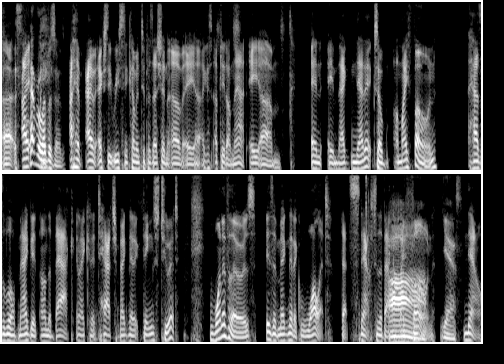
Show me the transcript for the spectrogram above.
Uh, I- several episodes. I have, I've actually recently come into possession of a, uh, I guess, update on that. A, um, and a magnetic. So on my phone has a little magnet on the back, and I can attach magnetic things to it. One of those is a magnetic wallet that snaps to the back of my Ah. phone. Yes. Now,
